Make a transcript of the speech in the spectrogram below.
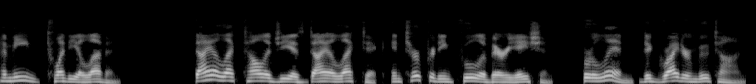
Hameen, 2011. Dialectology as Dialectic, Interpreting Phula Variation. Berlin, De Gruyter Mouton.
